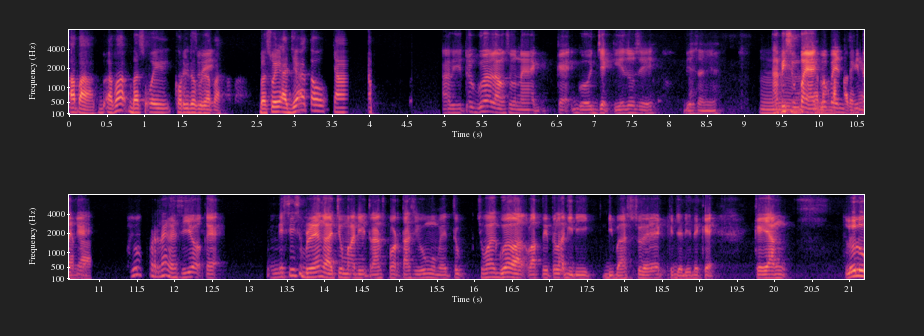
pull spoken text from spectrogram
apa apa busway koridor Busway. berapa busway aja atau Habis itu gue langsung naik kayak Gojek gitu sih biasanya. Hmm, Tapi sumpah ya, gue pengen cerita enak. kayak, lu pernah gak sih yuk kayak ini sih sebenarnya nggak cuma di transportasi umum ya, itu cuma gue waktu itu lagi di di busway kejadiannya kayak kayak yang lu lu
